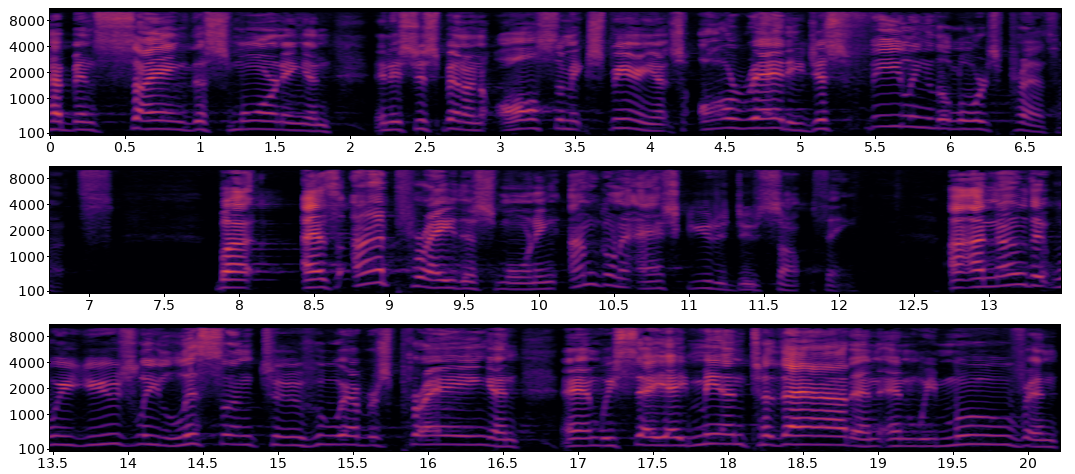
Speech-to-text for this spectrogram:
have been sang this morning, and, and it's just been an awesome experience already, just feeling the Lord's presence. But as I pray this morning, I'm going to ask you to do something. I know that we usually listen to whoever's praying and, and we say amen to that and, and we move and,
